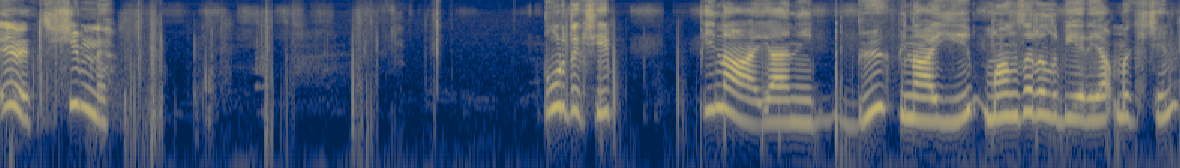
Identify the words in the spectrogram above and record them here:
Evet şimdi. Buradaki bina yani büyük binayı manzaralı bir yere yapmak için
